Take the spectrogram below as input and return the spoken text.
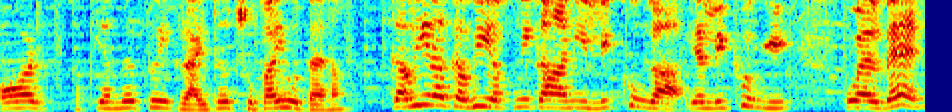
और सबके अंदर तो एक राइटर छुपा ही होता है ना कभी ना कभी अपनी कहानी लिखूँगा या लिखूँगी well then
